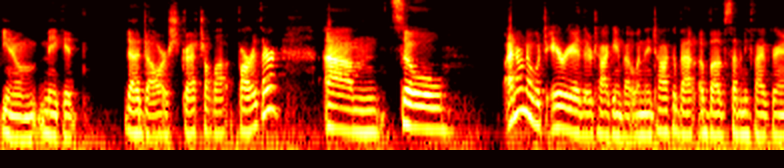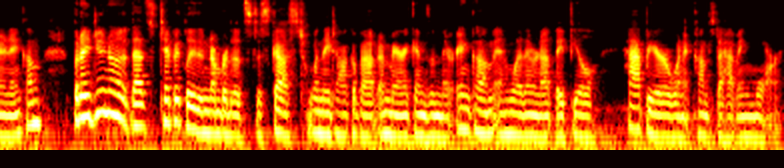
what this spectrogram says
you know, make it a dollar stretch a lot farther. Um, so I don't know which area they're talking about when they talk about above 75 grand in income, but I do know that that's typically the number that's discussed when they talk about Americans and their income and whether or not they feel happier when it comes to having more.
